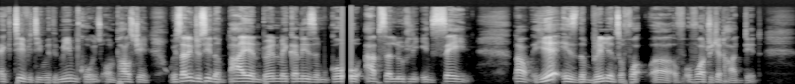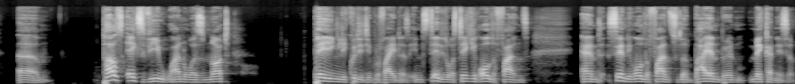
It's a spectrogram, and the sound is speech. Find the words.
activity with meme coins on Pulse Chain, we're starting to see the buy and burn mechanism go absolutely insane. Now, here is the brilliance of what uh, of, of, what Richard Heart did. Um, Pulse X V1 was not paying liquidity providers. Instead, it was taking all the funds and sending all the funds to the buy and burn mechanism.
